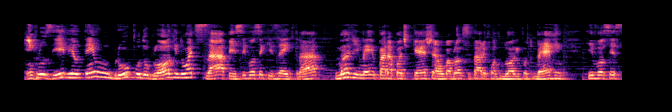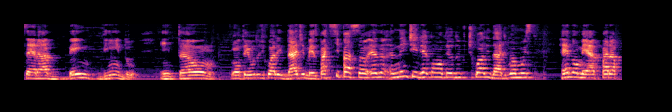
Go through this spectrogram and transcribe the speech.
Inclusive, eu tenho um grupo do blog do WhatsApp. Se você quiser entrar, mande e-mail para podcast.blogcitario.blog.br que você será bem-vindo. Então, conteúdo de qualidade mesmo. Participação, eu nem diria conteúdo de qualidade, vamos renomear para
